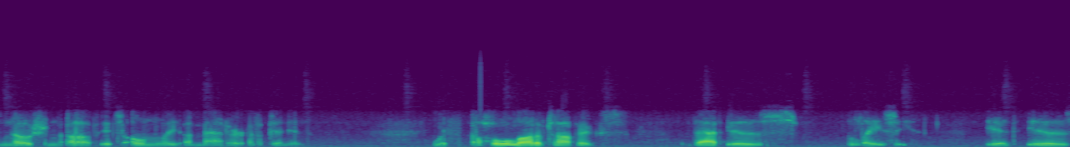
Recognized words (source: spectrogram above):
notion of it's only a matter of opinion. With a whole lot of topics, that is lazy. It is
